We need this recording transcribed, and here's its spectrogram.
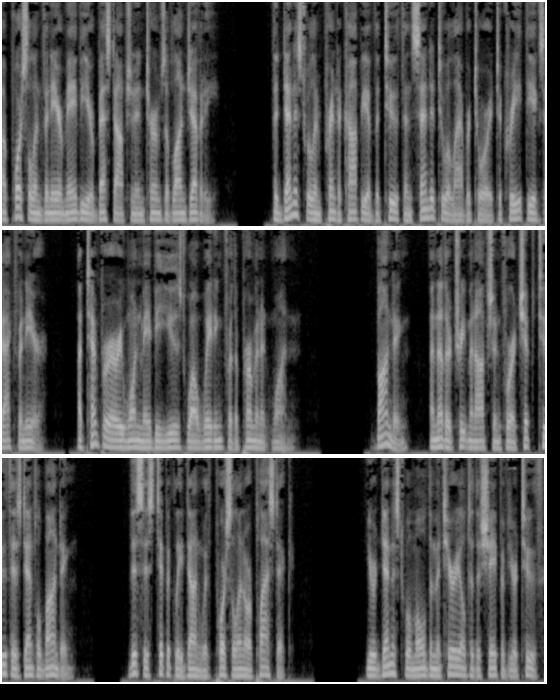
a porcelain veneer may be your best option in terms of longevity. The dentist will imprint a copy of the tooth and send it to a laboratory to create the exact veneer. A temporary one may be used while waiting for the permanent one. Bonding, another treatment option for a chipped tooth is dental bonding. This is typically done with porcelain or plastic. Your dentist will mold the material to the shape of your tooth,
